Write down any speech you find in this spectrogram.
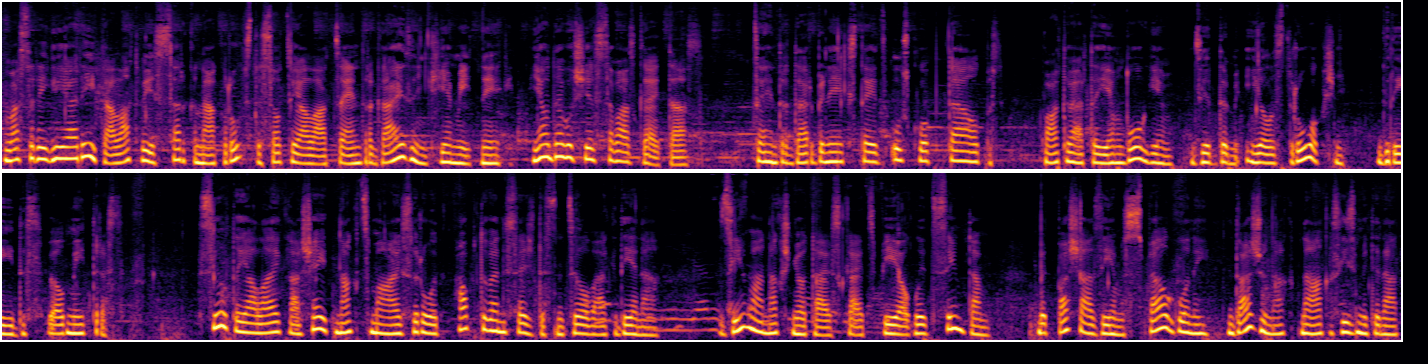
Vasarīgajā rītā Latvijas sarkanā krusta sociālā centra gaiziņu iemītnieki jau devušies savās gaitās. Centra darbinieki steidz uzkopt telpas, pa atvērtajiem logiem dzirdami ielas trokšņi, grīdas, vēl mitras. Siltajā laikā šeit nakts mājas rod aptuveni 60 cilvēki dienā. Ziemā nakšņotāju skaits pieaug līdz simtam, bet pašā ziemas spēlgonī dažu nakti nākas izmitināt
